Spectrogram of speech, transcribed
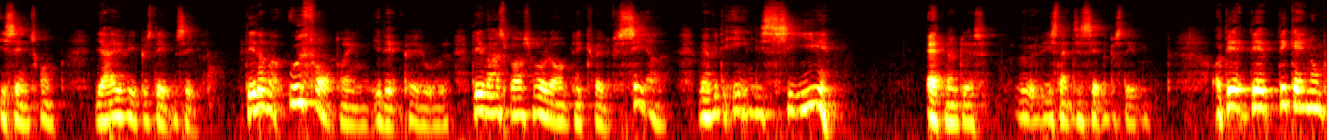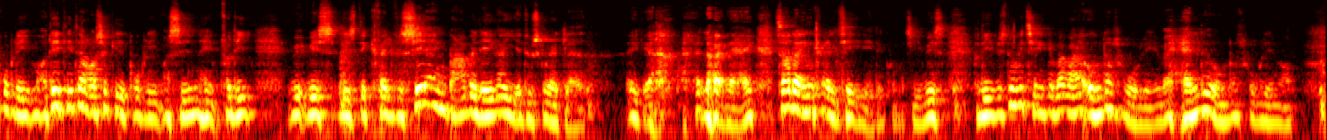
i centrum. Jeg vil bestemme selv. Det, der var udfordringen i den periode, det var spørgsmålet om det kvalificerede. Hvad vil det egentlig sige, at man bliver øh, i stand til selv at bestemme? Og det, det, det gav nogle problemer, og det er det, der også har givet problemer sidenhen. Fordi hvis, hvis det kvalificeringen bare ligger i, at du skal være glad, ikke? Eller, eller hvad ikke? så er der ingen kvalitet i det, kunne man sige. Hvis, fordi hvis nu vi tænker, hvad var ungdomsproblemet? Hvad handlede ungdomsproblemet om?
